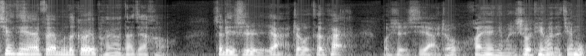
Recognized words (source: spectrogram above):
蜻蜓 FM 的各位朋友，大家好，这里是亚洲特快，我是徐亚洲，欢迎你们收听我的节目。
